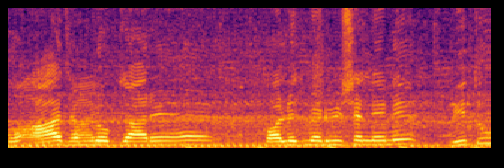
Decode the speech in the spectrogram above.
तो आज हम लोग जा रहे हैं कॉलेज में एडमिशन लेने। रीतू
